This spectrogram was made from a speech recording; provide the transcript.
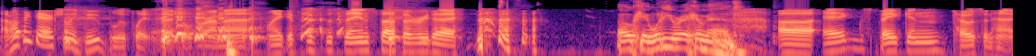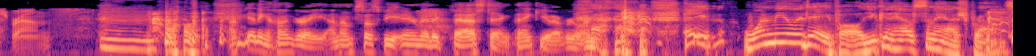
I don't think they actually do blue plate specials where I'm at. Like it's just the same stuff every day. Okay, what do you recommend? uh, eggs, bacon, toast, and hash browns. I'm getting hungry, and I'm supposed to be intermittent fasting. Thank you, everyone. Hey, one meal a day, Paul. You can have some hash browns.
